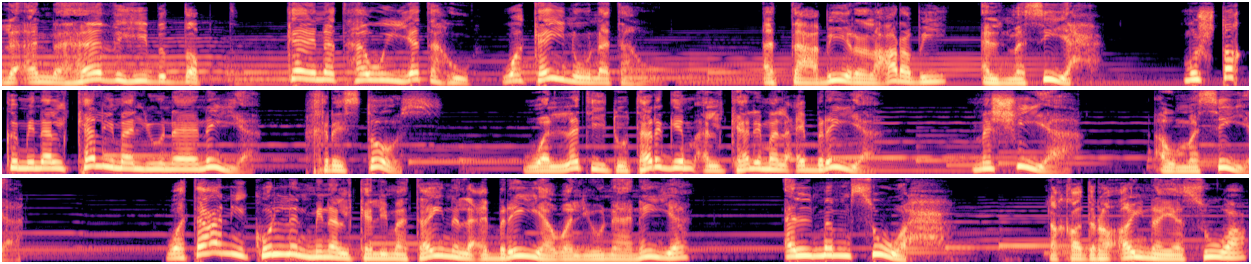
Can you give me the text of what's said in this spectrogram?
لأن هذه بالضبط كانت هويته وكينونته. التعبير العربي المسيح مشتق من الكلمة اليونانية خريستوس والتي تترجم الكلمة العبرية مشيا أو مسيا وتعني كل من الكلمتين العبرية واليونانية الممسوح. لقد رأينا يسوع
